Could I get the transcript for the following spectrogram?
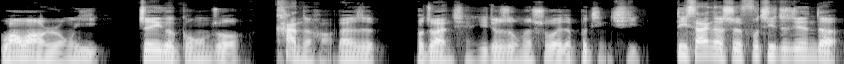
往往容易。这个工作看着好，但是不赚钱，也就是我们所谓的不景气。第三个是夫妻之间的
